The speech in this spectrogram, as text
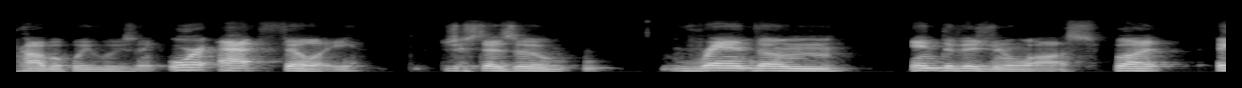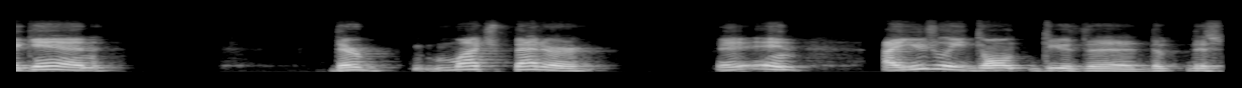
probably losing, or at Philly, just as a random in division loss. But again, they're much better. And I usually don't do the, the this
